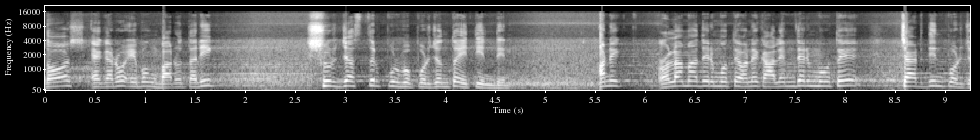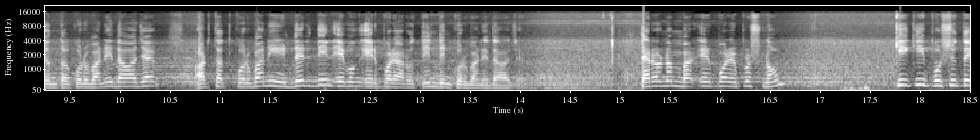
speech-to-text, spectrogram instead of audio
দশ, এগারো এবং বারো তারিখ সূর্যাস্তর পূর্ব পর্যন্ত এই তিন দিন। অনেক ওলামাদের মতে, অনেক আলেমদের মতে চার দিন পর্যন্ত কোরবানি দেওয়া যায়। অর্থাৎ কোরবানি ঈদের দিন এবং এরপরে আরও তিন দিন কোরবানি দেওয়া যায়। তেরো নম্বর, এরপরের প্রশ্ন, কি কি পশুতে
